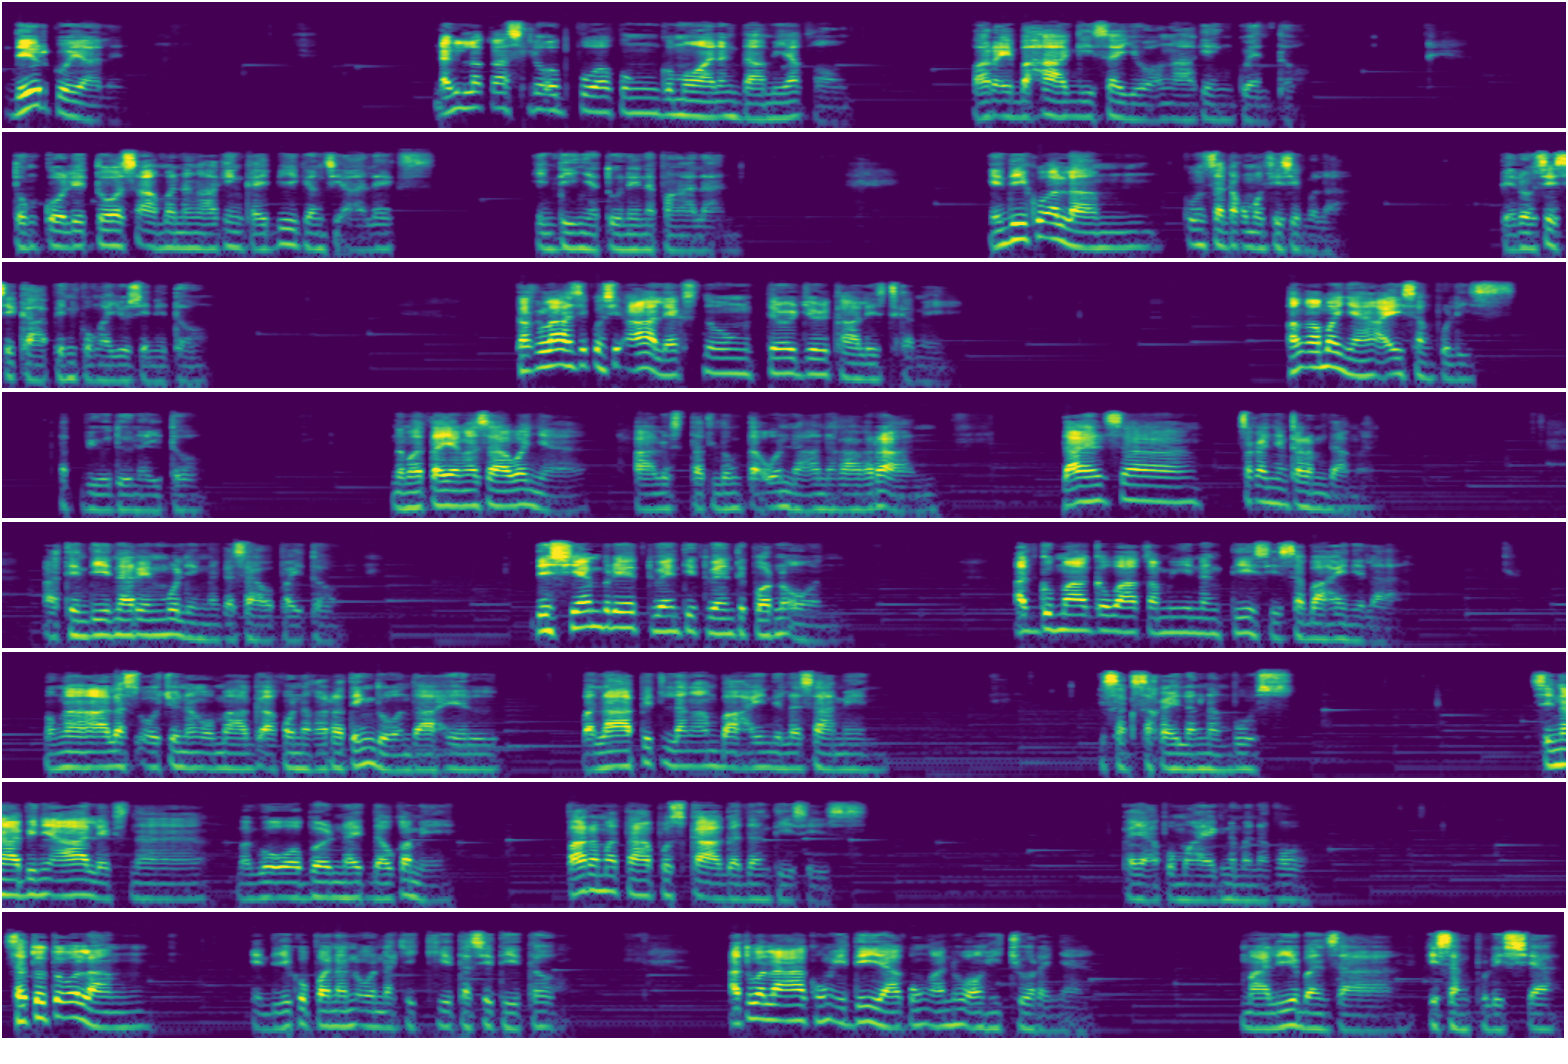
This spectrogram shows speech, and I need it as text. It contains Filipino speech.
Dear Kuya Allen, Naglakas loob po akong gumawa ng dummy account para ibahagi sa iyo ang aking kwento. Tungkol ito sa ama ng aking kaibigang si Alex. Hindi niya tunay na pangalan. Hindi ko alam kung saan ako magsisimula. Pero sisikapin kong ayusin ito. Kaklase ko si Alex nung third year college kami. Ang ama niya ay isang pulis at byudo na ito. Namatay ang asawa niya halos tatlong taon na ang nakakaraan dahil sa, sa kanyang karamdaman. At hindi na rin muling nag-asawa pa ito. Disyembre 2024 noon, at gumagawa kami ng thesis sa bahay nila. Mga alas 8 ng umaga ako nakarating doon dahil malapit lang ang bahay nila sa amin. Isang sakay lang ng bus. Sinabi ni Alex na mag-overnight daw kami para matapos kaagad ang thesis. Kaya pumayag naman ako. Sa totoo lang, hindi ko pa na noon nakikita si Tito. At wala akong ideya kung ano ang hitsura niya. Maliban sa isang pulis siya.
